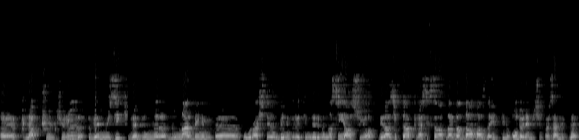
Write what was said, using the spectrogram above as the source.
e, plak kültürü ve müzik ve bunları bunlar benim e, uğraştığım, benim üretimlerime nasıl yansıyor? Birazcık daha plastik sanatlardan daha fazla etkili o dönem için özellikle.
